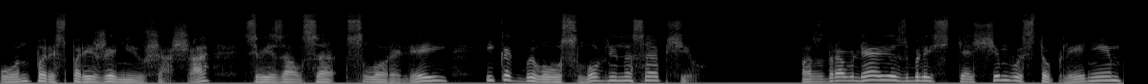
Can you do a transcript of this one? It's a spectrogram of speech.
Он по распоряжению Шаша связался с Лорелей и, как было условлено, сообщил. «Поздравляю с блестящим выступлением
